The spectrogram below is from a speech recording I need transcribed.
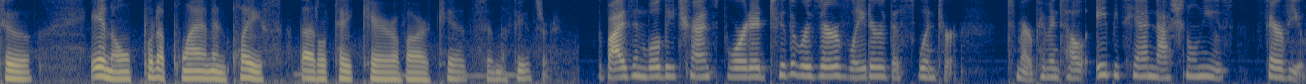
to, you know, put a plan in place that'll take care of our kids in the future. The bison will be transported to the reserve later this winter. Tamara Pimentel, APTN National News, Fairview.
